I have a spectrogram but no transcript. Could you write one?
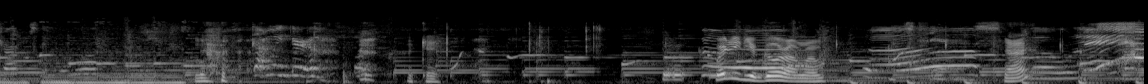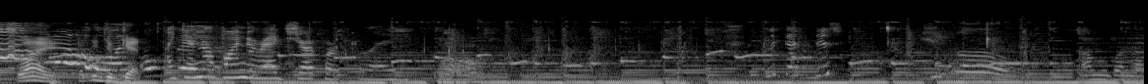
sharks in the world. Coming girl. okay. Where did you go, Ram Ram? Huh? Why? What did you get? I cannot find the red shark or clay. Oh. Look at this. Oh, I'm gonna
